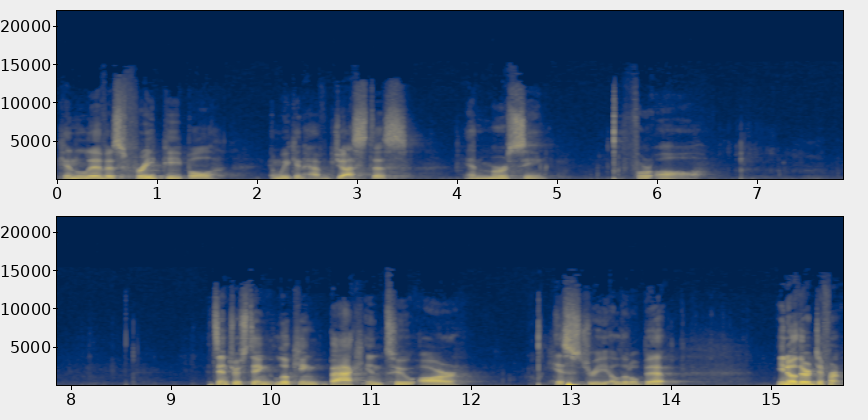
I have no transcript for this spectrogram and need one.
can live as free people and we can have justice and mercy for all. It's interesting looking back into our history a little bit. You know, there are different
